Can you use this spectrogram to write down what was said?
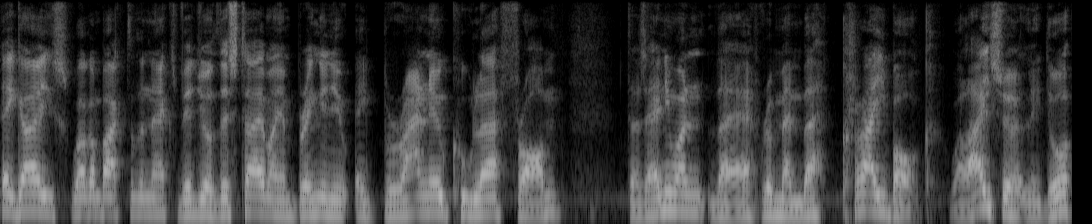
Hey guys, welcome back to the next video. This time I am bringing you a brand new cooler from, does anyone there remember Cryorig? Well, I certainly do.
